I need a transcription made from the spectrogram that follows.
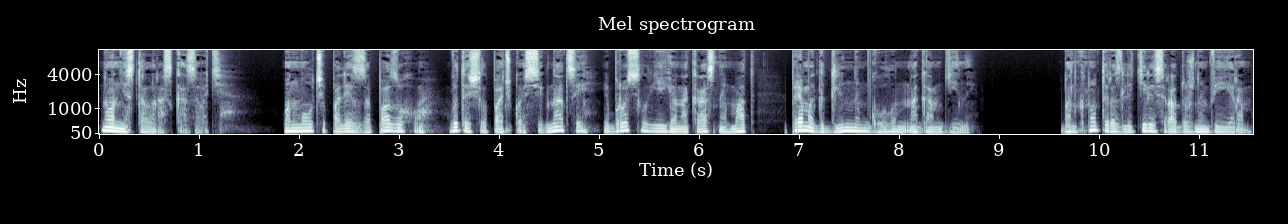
Но он не стал рассказывать. Он молча полез за пазуху, вытащил пачку ассигнаций и бросил ее на красный мат прямо к длинным голым ногам Дины. Банкноты разлетелись радужным веером.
